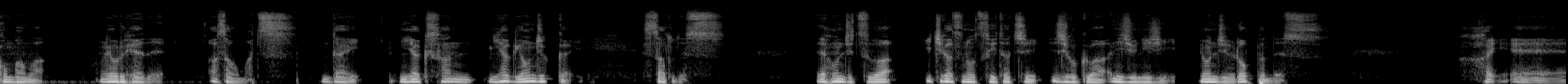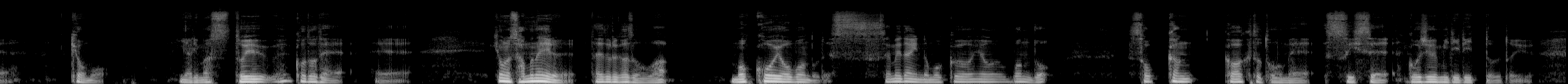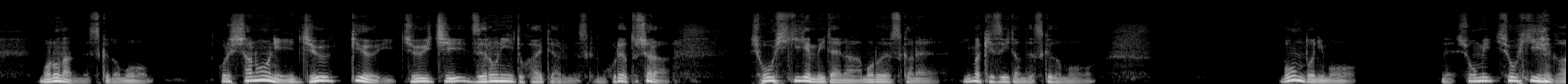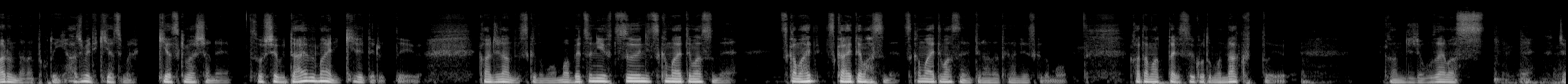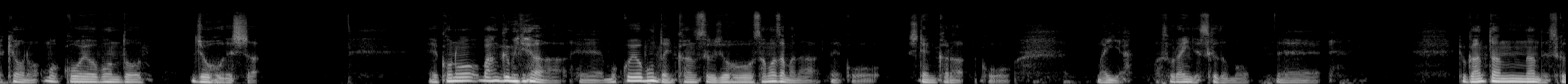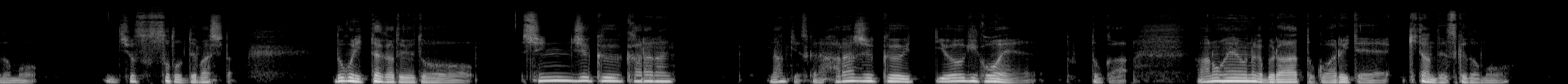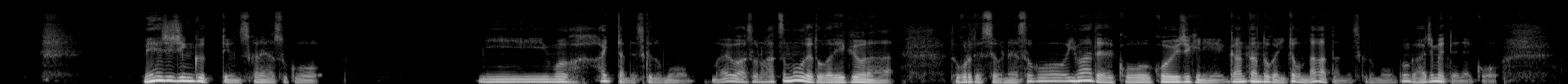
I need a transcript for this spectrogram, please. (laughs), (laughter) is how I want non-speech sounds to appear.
こんばんは。夜部屋で朝を待つ第203 240回スタートです。え本日は1月の1日、時刻は22時46分です。はい、えー、今日もやります。ということで、えー、今日のサムネイル、タイトル画像は木工用ボンドです。セメダインの木工用ボンド、速乾乾くと透明、水性 50ml というものなんですけども、これ下の方に191102と書いてあるんですけども、これはとしたら消費期限みたいなものですかね。今気づいたんですけども、ボンドにも、ね、賞味消費期限があるんだなってことに初めて気がつま気がつきましたね。そしてだいぶ前に切れてるっていう感じなんですけども、まあ別に普通に捕まえてますね。捕まえて、使えてますね。捕まえてますねってなんだって感じですけども、固まったりすることもなくという感じでございます。ね、じゃあ今日のもう紅葉ボンド情報でした。えこの番組では、えー、木曜ボンドに関する情報を様々な、ね、こう、視点から、こう、まあいいや、まあ、それはいいんですけども、えー今日元旦なんですけども、一応外出ました。どこに行ったかというと、新宿からなん、なんていうんですかね、原宿、代々木公園とか、あの辺をなんかぶらーっとこう歩いてきたんですけども、明治神宮っていうんですかね、あそこにも入ったんですけども、前はその初詣とかで行くようなところですよね。そこ、今までこう、こういう時期に元旦とかに行ったことなかったんですけども、今回初めてね、こう、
